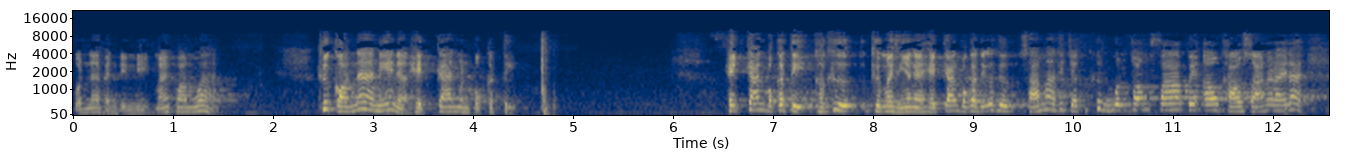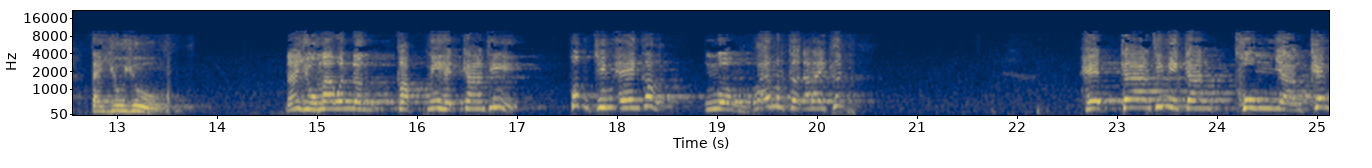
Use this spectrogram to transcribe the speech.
บนหน้าแผ่นดินนี้ หมายความว่า คือก่อนหน้านี้เนี่ย เหตุการณ์มันปกติ เหตุการณ์ปกติก็คือ คือหมายถึงยังไง เหตุการณ์ปกติก็คือ สามารถที่จะขึ้นบนท้องฟ้าไปเอาข่าวสารอะไรได้ แต่อยู่ๆนะอยู่มาวันหนึ่งกลับมีเหตุการณ์ที่ พวกจินเองก็งงว่ามันเกิดอะไรขึ้น เหตุการณ์ที่มีการคุมอย่างเข้ม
